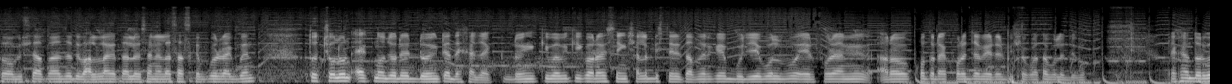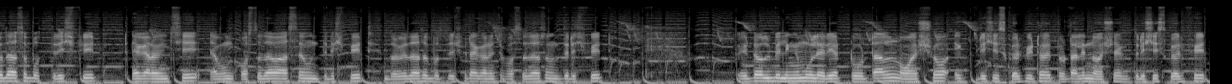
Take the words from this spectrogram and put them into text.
তো অবশ্যই আপনারা যদি ভালো লাগে, তাহলে ওই চ্যানেলটা সাবস্ক্রাইব করে রাখবেন। তো চলুন এক নজরে ড্রয়িংটা দেখা যাক। ড্রয়িং কীভাবে কী করা হয়েছে ইনশাল্লাহ বিস্তারিত আপনাদেরকে বুঝিয়ে বলব। এরপরে আমি আরও কত টাকা খরচ যাবে, এটার বিষয়ে কথা বলে দেবো। এখানে দৈর্ঘ্য দেওয়া আছে বত্রিশ ফিট, এগারো ইঞ্চি এবং প্রস্ত দেওয়া আছে উনত্রিশ ফিট। দৈর্ঘ্য দেওয়া আছে বত্রিশ ফিট, এগারো ইঞ্চি প্রস্ত দেওয়া আছে উনত্রিশ ফিট। এটা হল বিল্ডিংয়ের মূল এরিয়া টোটাল নয়শো একত্রিশ স্কোয়ার ফিট হয়, টোটালি নয়শো একত্রিশ স্কোয়ার ফিট।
